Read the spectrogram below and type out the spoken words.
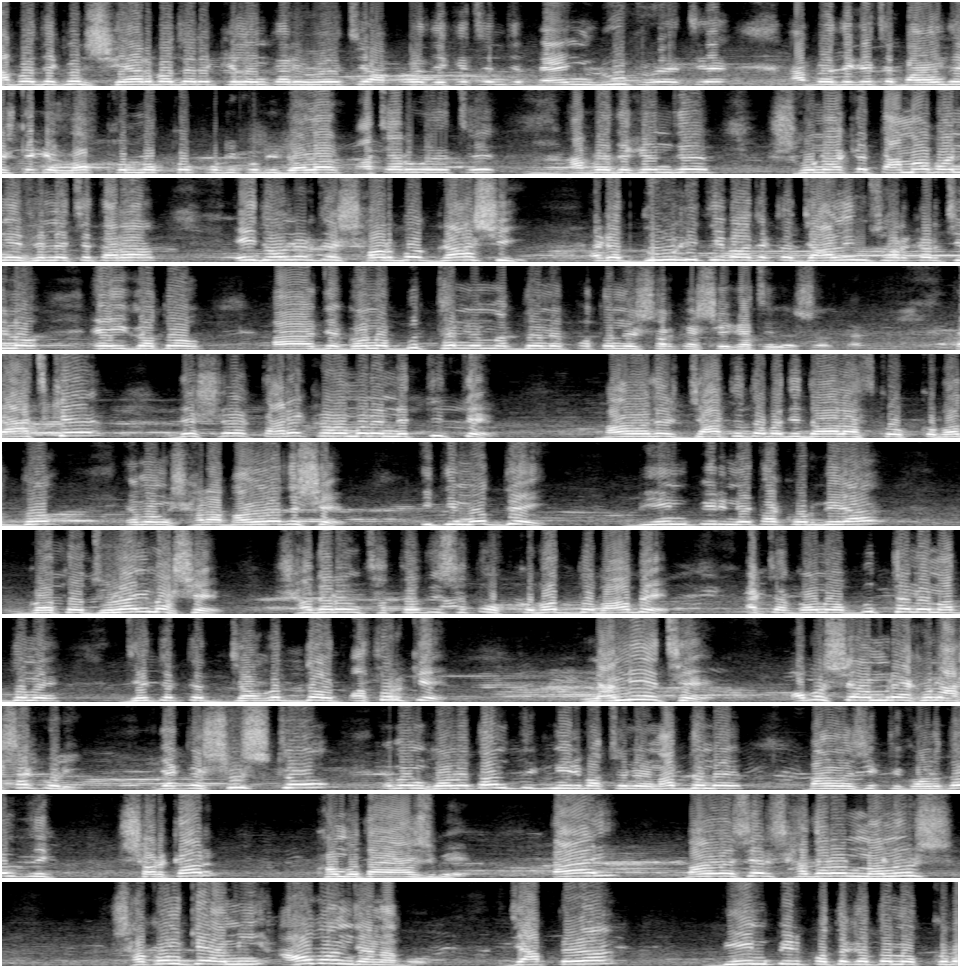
আপনারা দেখবেন শেয়ার বাজারে কেলেঙ্কারি হয়েছে, আপনারা দেখেছেন যে ব্যাংক লুট হয়েছে, আপনারা দেখেছেন বাংলাদেশ থেকে লক্ষ লক্ষ কোটি কোটি ডলার পাচার হয়েছে, আপনারা দেখেন যে সোনাকে তামা বানিয়ে ফেলেছে তারা। এই ধরনের যে সর্বগ্রাসী একটা দুর্নীতিবাদ একটা জালিম সরকার ছিল, এই গত যে গণভ্যুত্থানের মাধ্যমে পতনের সরকার, শেখ হাসিনার সরকার। আজকে দেশের তারেক রহমানের নেতৃত্বে বাংলাদেশ জাতীয়তাবাদী দল আজকে ঐক্যবদ্ধ এবং সারা বাংলাদেশে ইতিমধ্যেই বিএনপির নেতাকর্মীরা গত জুলাই মাসে সাধারণ ছাত্রদের সাথে ঐক্যবদ্ধভাবে একটা গণ অভ্যুত্থানের মাধ্যমে যেহেতু একটা জগদ্দল পাথরকে নামিয়েছে, অবশ্যই আমরা এখন আশা করি যে একটা সুষ্ঠু এবং গণতান্ত্রিক নির্বাচনের মাধ্যমে বাংলাদেশে একটি গণতান্ত্রিক সরকার ক্ষমতায় আসবে। তাই বাংলাদেশের সাধারণ মানুষ সকলকে আমি আহ্বান জানাব যে আপনারা বিএনপির পতাকা তো লক্ষ্য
